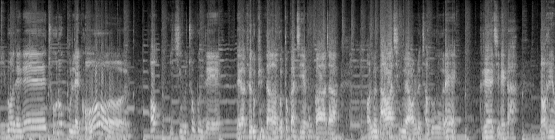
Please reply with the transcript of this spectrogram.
이번에는 초록 블랙홀. 어? 이 친구 초보인데 내가 괴롭힘 당한 거 똑같이 해볼까? 자 얼른 나와 친구야. 얼른 적응을 해. 그래야지 내가 너를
